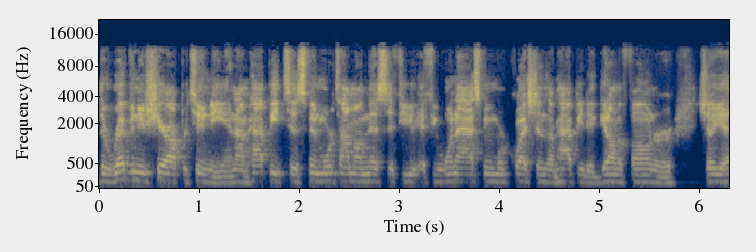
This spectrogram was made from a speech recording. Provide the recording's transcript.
the revenue share opportunity, and I'm happy to spend more time on this. If you if you want to ask me more questions, I'm happy to get on the phone or show you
